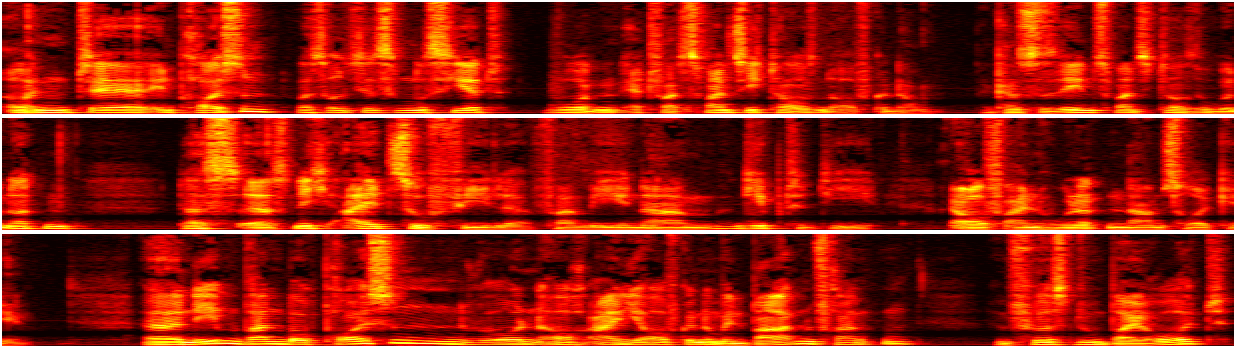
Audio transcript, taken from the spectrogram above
Und äh, in Preußen, was uns jetzt interessiert, wurden etwa 20.000 aufgenommen. Dann kannst du sehen, 20.000 Hugenotten, dass es nicht allzu viele Familiennamen gibt, die auf einen Hugenotten-Namen zurückgehen. Äh, neben Brandenburg-Preußen wurden auch einige aufgenommen in Baden, Franken, im Fürstentum Bayreuth,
